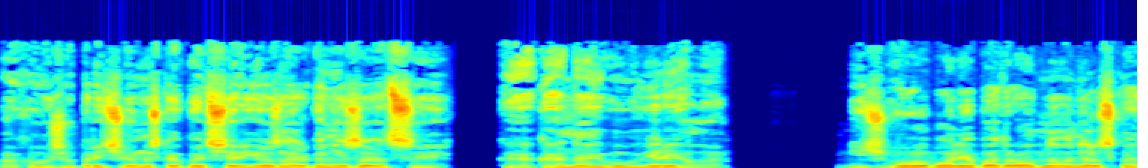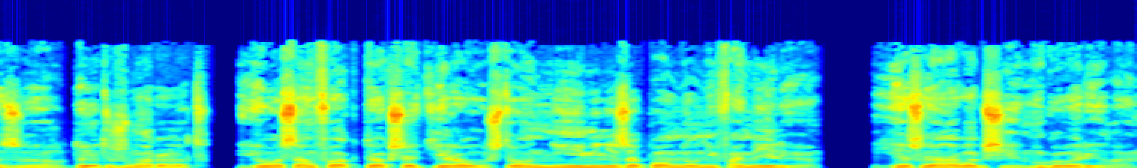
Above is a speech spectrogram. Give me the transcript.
Похоже, причем из какой-то серьезной организации, как она его уверяла. Ничего более подробного не рассказал. Да это же Марат. Его сам факт так шокировал, что он ни имя не запомнил, ни фамилию, если она вообще ему говорила.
